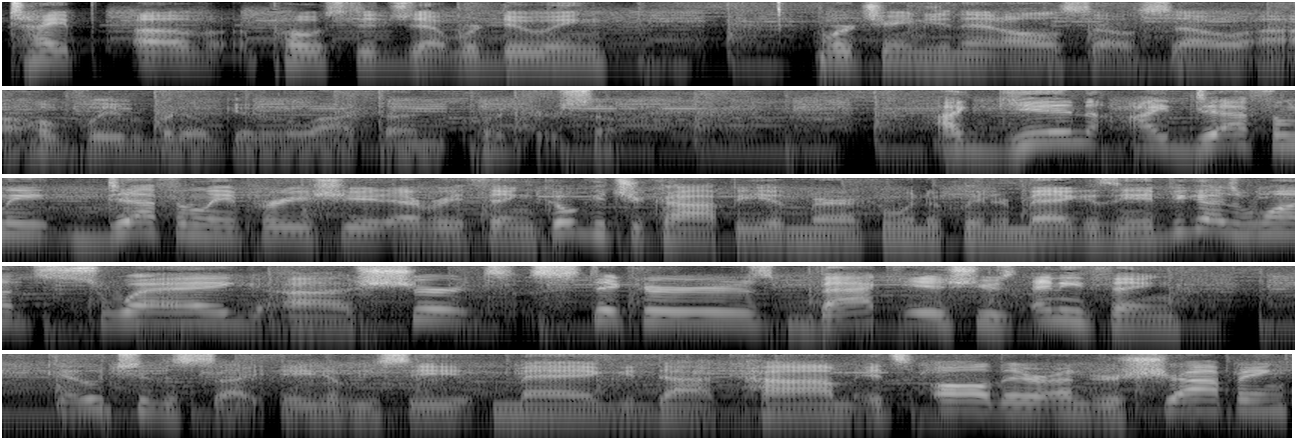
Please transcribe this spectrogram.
type of postage that we're doing, we're changing that also. So uh, hopefully everybody will get it a lot done quicker. So again, I definitely, definitely appreciate everything. Go get your copy of American Window Cleaner magazine. If you guys want swag, uh, shirts, stickers, back issues, anything go to the site, awcmag.com. It's all there under shopping.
